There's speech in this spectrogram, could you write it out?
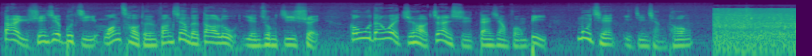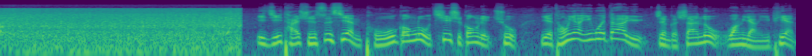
大雨宣泄不及，往草屯方向的道路严重积水，公务单位只好暂时单向封闭，目前已经抢通。以及台十四线埔屋公路七十公里处，也同样因为大雨，整个山路汪洋一片。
